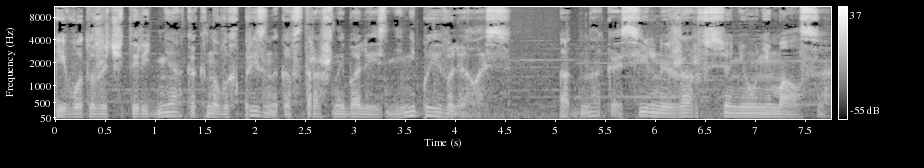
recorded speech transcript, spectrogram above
И вот уже четыре дня, как новых признаков страшной болезни не появлялось. Однако сильный жар все не унимался.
